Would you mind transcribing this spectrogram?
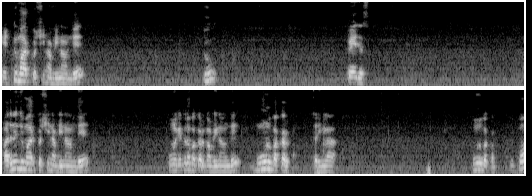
எட்டு மார்க் கொஸ்டின் அப்படின்னா வந்து டூ பேஜஸ் பதினஞ்சு மார்க் கொஸ்டின் அப்படின்னா வந்து உங்களுக்கு எத்தனை பக்கம் இருக்கும் அப்படின்னா வந்து மூணு பக்கம் இருக்கும். சரிங்களா? மூணு பக்கம். இப்போ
